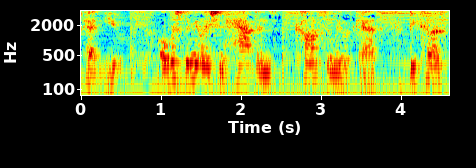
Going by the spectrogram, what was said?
pet you. Overstimulation happens constantly with cats because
